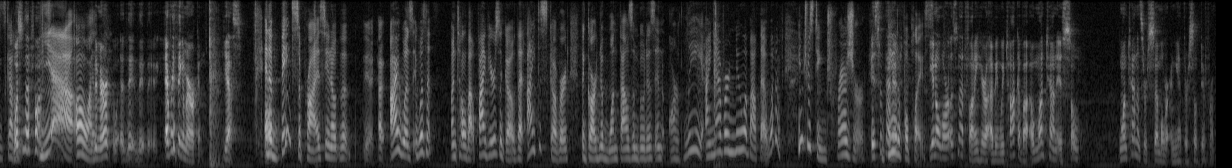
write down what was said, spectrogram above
It's got a- Wasn't that fun? Yeah. Oh, I The everything American. Yes. And a big surprise, you know, the uh, I was it wasn't until about five years ago that I discovered the Garden of 1,000 Buddhas in Arlee. I never knew about that. What an interesting treasure. Isn't that beautiful place? You know, Laura, isn't that funny here? I mean, we talk about oh, Montana is so. Montanans are similar, and yet they're so different.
